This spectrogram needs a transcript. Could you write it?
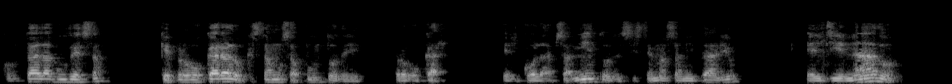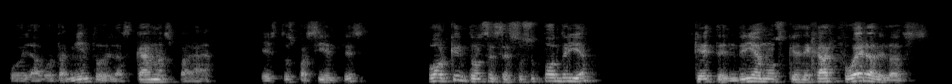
con tal agudeza que provocara lo que estamos a punto de provocar, el colapsamiento del sistema sanitario, el llenado o el agotamiento de las camas para estos pacientes, porque entonces eso supondría que tendríamos que dejar fuera de, las,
